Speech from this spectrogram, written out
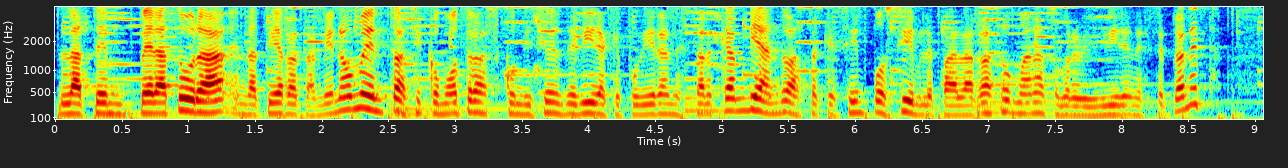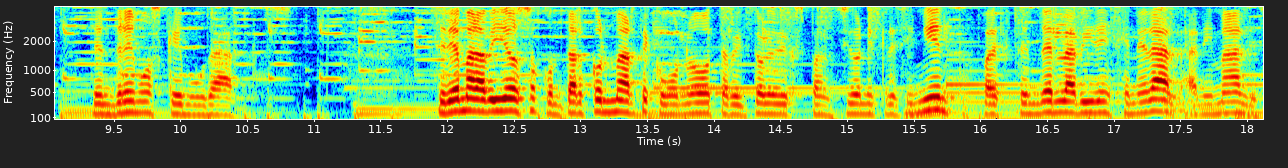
la temperatura en la Tierra también aumenta, así como otras condiciones de vida que pudieran estar cambiando hasta que sea imposible para la raza humana sobrevivir en este planeta. Tendremos que mudarnos. Sería maravilloso contar con Marte como nuevo territorio de expansión y crecimiento, para extender la vida en general, animales,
